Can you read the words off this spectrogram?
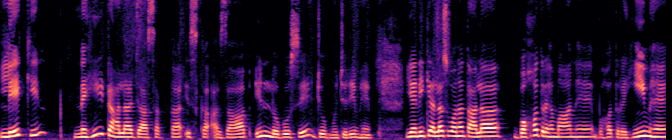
لیکن نہیں ٹالا جا سکتا اس کا عذاب ان لوگوں سے جو مجرم ہیں۔ یعنی کہ اللہ سبحانہ تعالیٰ بہت رحمان ہے بہت رحیم ہے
